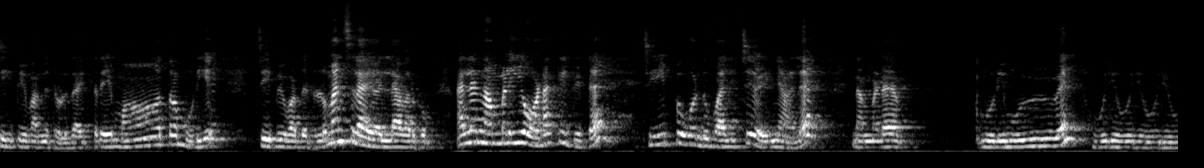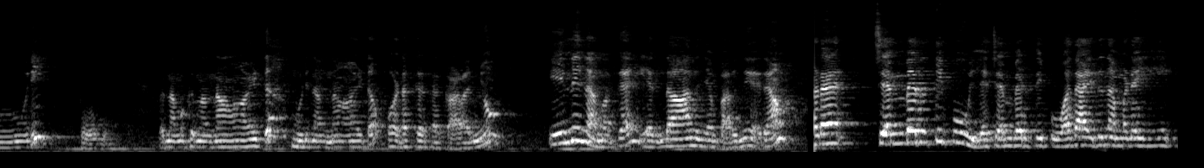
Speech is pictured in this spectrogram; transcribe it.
ചീപ്പി വന്നിട്ടുള്ളൂ. ദാ ഇത്രയും മാത്രം മുടിയെ ചീപ്പി വന്നിട്ടുള്ളൂ. മനസ്സിലായോ എല്ലാവർക്കും? അല്ല നമ്മൾ ഈ ഉടക്കിട്ടിട്ട് ചീപ്പ് കൊണ്ട് വലിച്ചു കഴിഞ്ഞാൽ നമ്മുടെ മുടി മുഴുവൻ ഊരി ഊരി ഊരി ഊരി പോകും. അപ്പൊ നമുക്ക് നന്നായിട്ട് മുടി നന്നായിട്ട് ഉടക്കൊക്കെ കളഞ്ഞു. ഇനി നമുക്ക് എന്താന്ന് ഞാൻ പറഞ്ഞു തരാം. നമ്മുടെ ചെമ്പരത്തി പൂവില്ലേ? ചെമ്പരത്തി പൂ. അതായത് നമ്മുടെ ഈ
